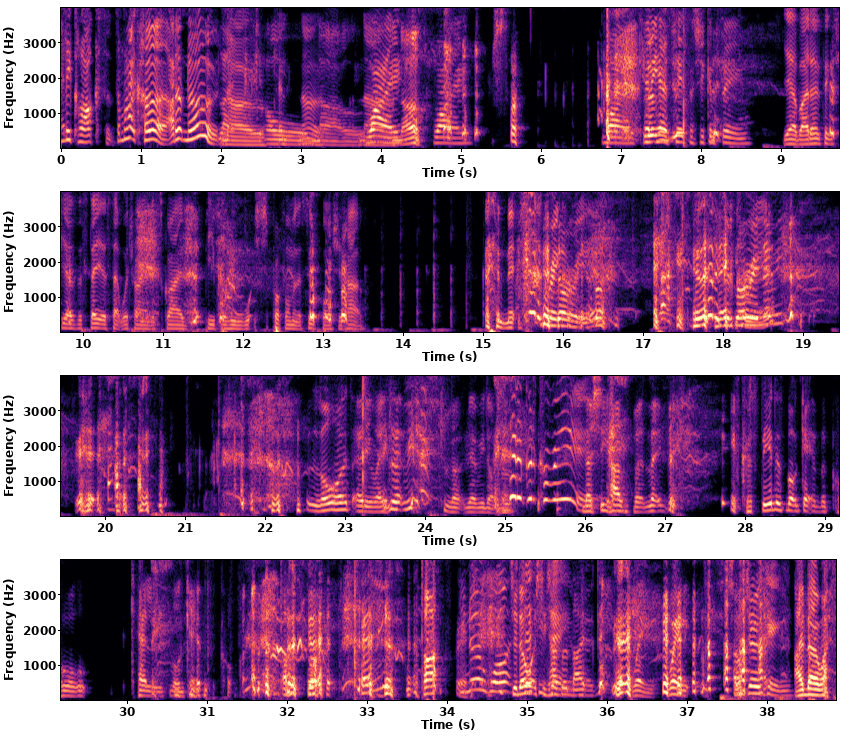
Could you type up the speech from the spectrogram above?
Kelly Clarkson, someone like her. I don't know. Like, no. Oh Ken- no. no. no, Why? No. Why? Why? Kelly has just- hits and she can sing. Yeah, but I don't think she has the status that we're trying to describe people who w- perform at the Super Bowl should have. Nick, Great sorry, career. sorry. sorry, let me. Lord, anyway, let me just look. Let me not. She's had a good career. No, she has, but let, if Christina's not getting the call, Kelly's not getting the call. I'm sorry, Kelly. Clarkson. You know what? Do you know what Jessie she has J, a I'm night? wait, wait. I'm joking. I know. I,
